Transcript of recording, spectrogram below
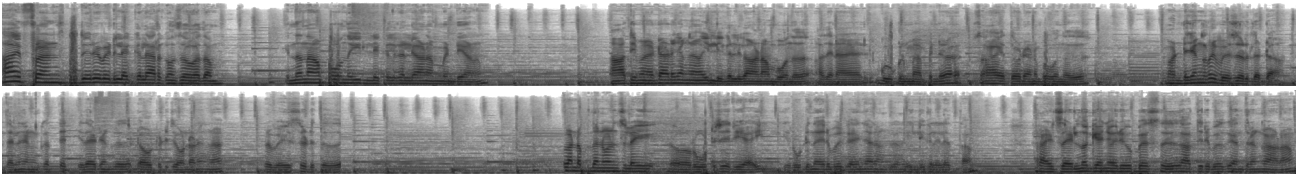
ഹായ് ഫ്രണ്ട്സ് പുതിയൊരു വീട്ടിലേക്ക് എല്ലാവർക്കും സ്വാഗതം. ഇന്ന് നാം പോകുന്നത് ഇല്ലിക്കൽ കല്യാണം വേണ്ടിയാണ്. ആദ്യമായിട്ടാണ് ഞങ്ങൾ ഇല്ലിക്കൽ കാണാൻ പോകുന്നത്. അതിനാൽ ഗൂഗിൾ മാപ്പിന്റെ സഹായത്തോടെയാണ് പോകുന്നത്. വണ്ടി ഞങ്ങൾ റിവേഴ്സ് എടുത്തിട്ടാ. എന്തായാലും ഞങ്ങൾക്ക് തെറ്റിയതായിട്ട് ഞങ്ങൾക്ക് ഡൗട്ട് അടിച്ചുകൊണ്ടാണ് ഞങ്ങൾ റിവേഴ്സ് എടുത്തത്. കണ്ടപ്പോൾ തന്നെ മനസ്സിലായി റൂട്ട് ശരിയായി. ഈ റൂട്ടിൽ നേരെ പോയി കഴിഞ്ഞാൽ ഞങ്ങൾക്ക് ഇല്ലിക്കലിലെത്താം റൈറ്റ് സൈഡിൽ നോക്കി കഴിഞ്ഞാൽ ഒരു ബസ് കാത്തിരിപ്പ് കേന്ദ്രം കാണാം.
